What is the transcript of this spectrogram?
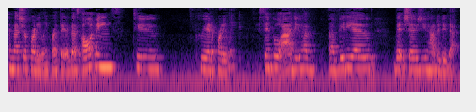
and that's your party link right there. That's all it means to create a party link. Simple. I do have a video that shows you how to do that.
